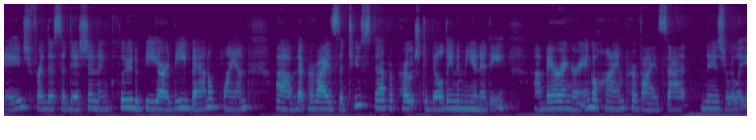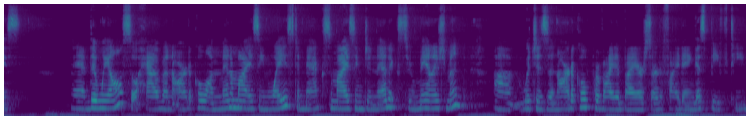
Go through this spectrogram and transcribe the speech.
page for this edition include a BRD battle plan um, that provides the two step approach to building immunity. Uh, Boehringer Ingelheim provides that news release. And then we also have an article on minimizing waste and maximizing genetics through management, um, which is an article provided by our certified Angus beef team.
